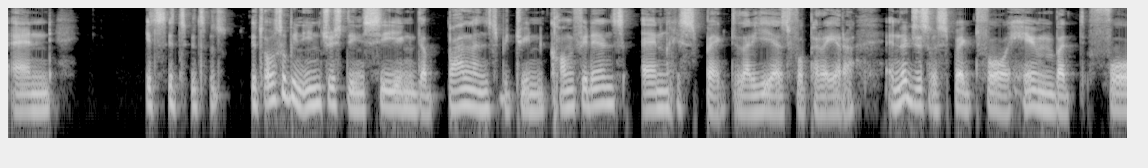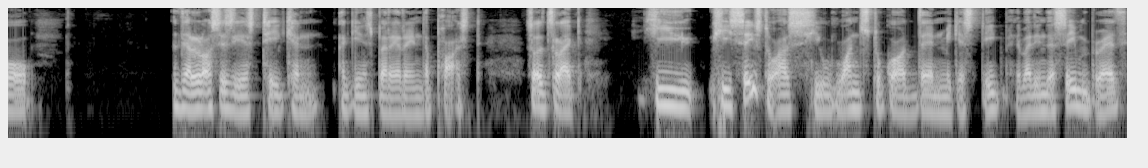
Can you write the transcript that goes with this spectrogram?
and it's it's it's it's also been interesting seeing the balance between confidence and respect that he has for Pereira, and not just respect for him, but for the losses he has taken against Pereira in the past. So it's like he he says to us he wants to go out there and make a statement, but in the same breath,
